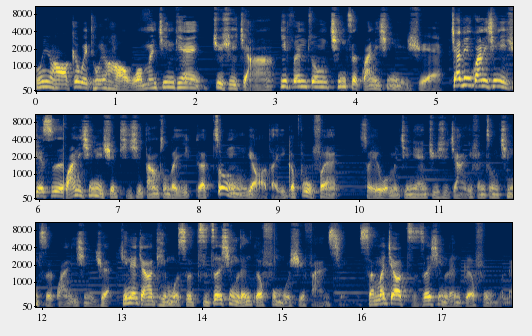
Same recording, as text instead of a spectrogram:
朋友好，各位同学好，我们今天继续讲一分钟亲子管理心理学。家庭管理心理学是管理心理学体系当中的一个重要的一个部分。所以，我们今天继续讲一分钟亲子管理心理学。今天讲的题目是指责性人格父母需反省。什么叫指责性人格父母呢？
